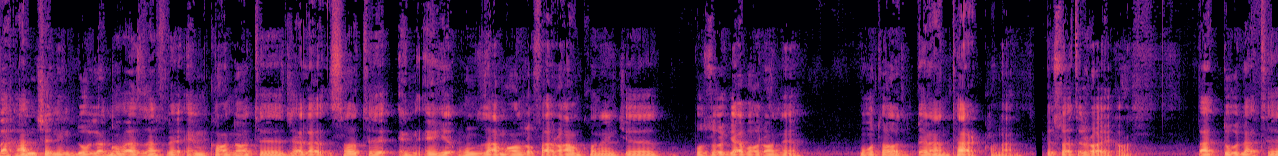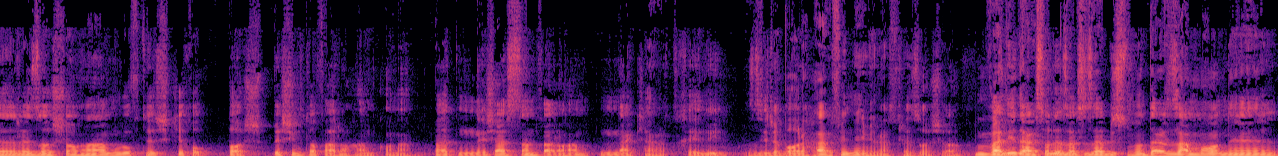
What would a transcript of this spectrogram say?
و همچنین دولت موظف امکانات جلسات NA اون زمان رو فراهم کنه که بزرگواران معتاد برن ترک کنن. به صورت رایگان. بعد دولت رضا شاه هم گفتش که خب باش بشین تا فراهم کنم. بعد نشستن فراهم نکرد. خیلی زیر بار حرفی نمی‌رفت رضا ولی در سال 1329 در زمان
